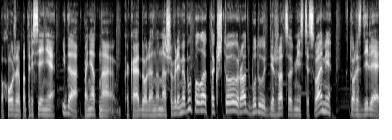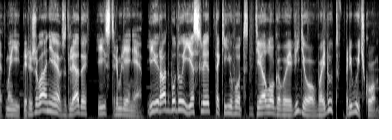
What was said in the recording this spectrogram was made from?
похожие потрясения. И да, понятно, какая доля на наше время выпала, так что рад буду держаться вместе с вами, кто разделяет мои переживания, взгляды и стремления. И рад буду, если такие вот диалоговые видео войдут в привычку,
